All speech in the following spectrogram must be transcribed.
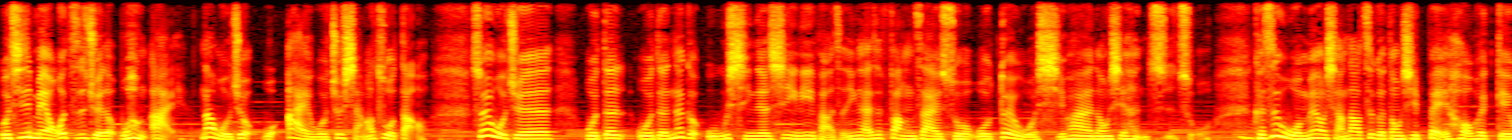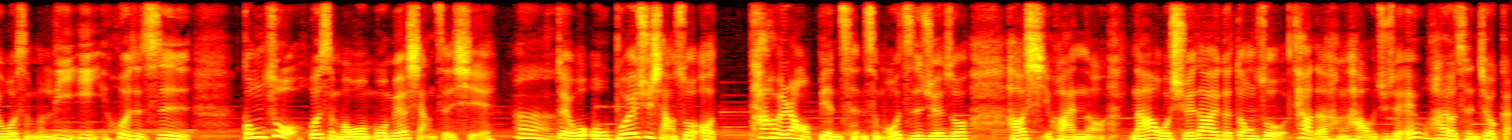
我其实没有，我只是觉得我很爱，那我就我爱，我就想要做到。所以我觉得我的我的那个无形的吸引力法则应该是放在说我对我喜欢的东西很执着。可是我没有想到这个东西背后会给我什么利益，或者是工作或者什么，我我没有想这些。嗯，对我我不会去想说哦。它会让我变成什么，我只是觉得说好喜欢哦。然后我学到一个动作跳得很好，我就觉得哎，我好有成就感。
